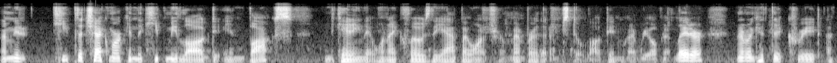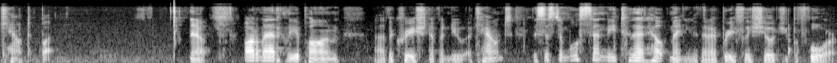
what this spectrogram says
I'm going to keep the check mark in the keep me logged in box, indicating that when I close the app, I want it to remember that I'm still logged in when I reopen it later. And I'm going to hit the create account button. Now, automatically upon uh, the creation of a new account, the system will send me to that help menu that I briefly showed you before.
